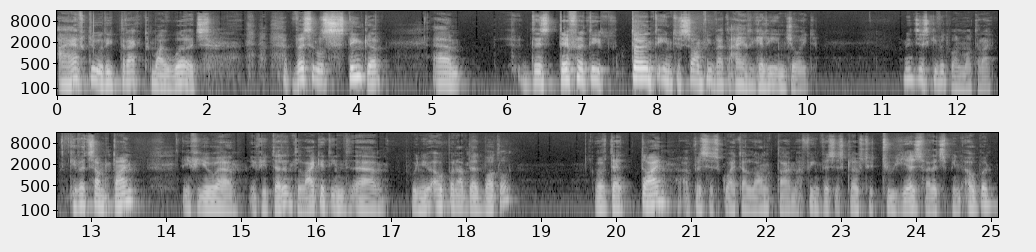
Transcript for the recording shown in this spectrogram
I have to retract my words. little stinker, um, this definitely turned into something that I really enjoyed. Let me just give it one more try. Give it some time. If you uh, if you didn't like it in uh, when you open up that bottle, with that time, uh, this is quite a long time. I think this is close to two years that it's been open.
